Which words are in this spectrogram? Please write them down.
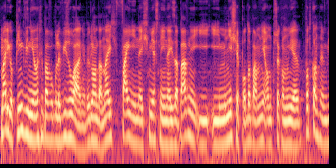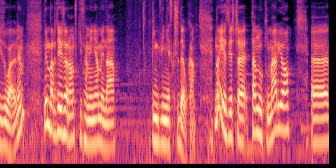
Mario Pingwin i on chyba w ogóle wizualnie wygląda najfajniej, najśmieszniej, najzabawniej i, i mnie się podoba, mnie on przekonuje pod kątem wizualnym. Tym bardziej, że rączki zamieniamy na pingwinie skrzydełka. No i jest jeszcze Tanuki Mario. E,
